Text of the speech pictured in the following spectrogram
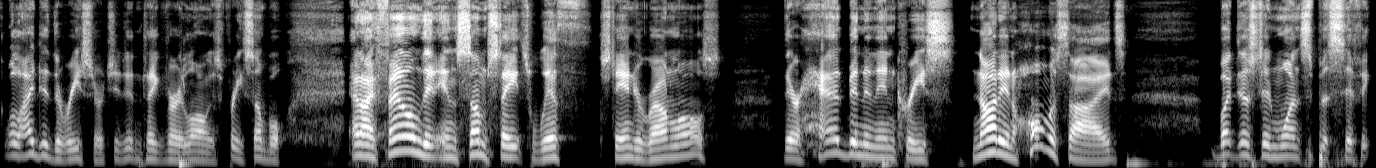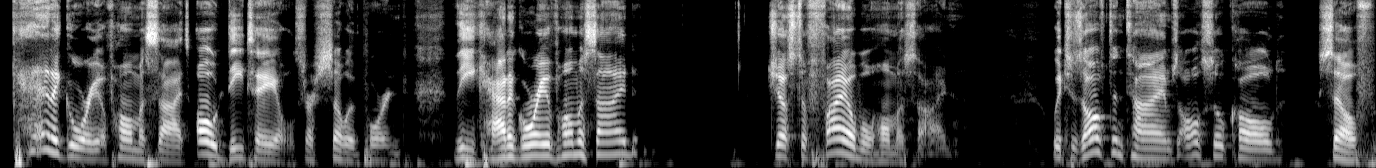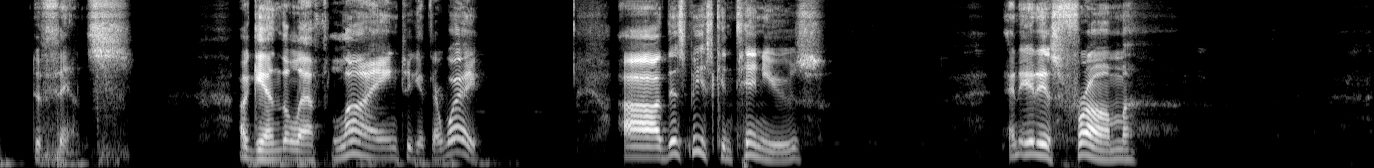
Well, I did the research. It didn't take very long. It's pretty simple. And I found that in some states with stand your ground laws, there had been an increase, not in homicides, but just in one specific category of homicides. Oh, details are so important. The category of homicide, justifiable homicide, which is oftentimes also called self defense. Again, the left lying to get their way. Uh, this piece continues, and it is from.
